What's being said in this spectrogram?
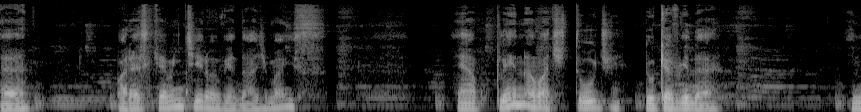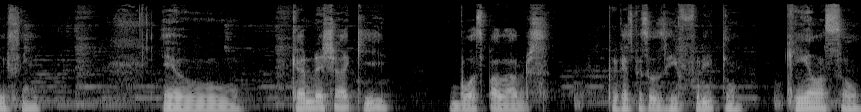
É, parece que é mentira a verdade, mas é a plena latitude do que a vida é. Enfim, eu quero deixar aqui boas palavras para que as pessoas reflitam quem elas são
